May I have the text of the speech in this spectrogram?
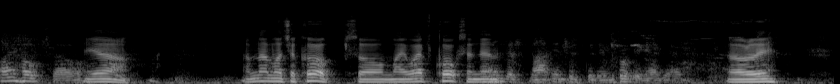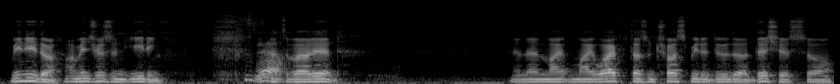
I hope so. Yeah. I'm not much a cook, so my wife cooks and then... I'm just not interested in cooking, I guess. Oh really? Me neither. I'm interested in eating. Yeah, That's about it. And then my, my wife doesn't trust me to do the dishes, so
